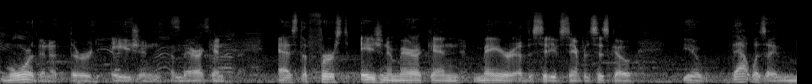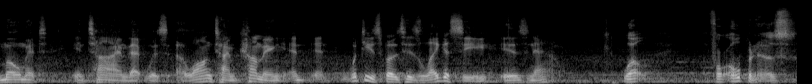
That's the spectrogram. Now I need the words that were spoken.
more than a third Asian American. As the first Asian American mayor of the city of San Francisco, you know, that was a moment in time that was a long time coming. And, and what do you suppose his legacy is now? Well, for openers,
